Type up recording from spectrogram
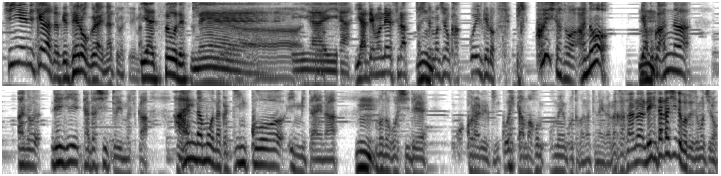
深淵に近かったですけど、ゼロぐらいになってますよ、今。いや、そうですいね。いやいや。いや、でもね、スラッとしてうんもちろんかっこいいですけど、びっくりしたのは、あの、いや、うん僕あんな、あの、礼儀正しいと言いますか、はい。あんなもうなんか銀行員みたいなうん。物腰で来られる銀行員、あんま褒褒め言葉になってないから、なんかさ、な礼儀正しいってことですよ、もちろん。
